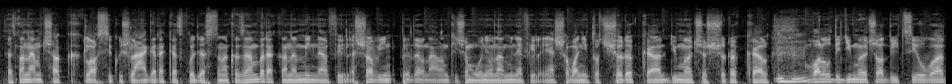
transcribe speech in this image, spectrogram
Tehát már nem csak klasszikus lágereket fogyasztanak az emberek, hanem mindenféle saviny, például nálunk is a Mónyónál mindenféle ilyen savanyított sörökkel, gyümölcsös sörökkel, uh-huh. valódi gyümölcs addícióval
